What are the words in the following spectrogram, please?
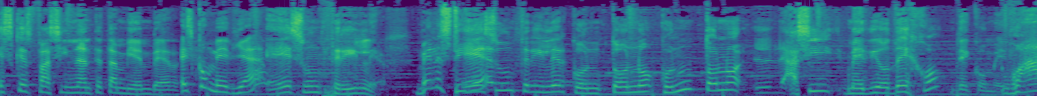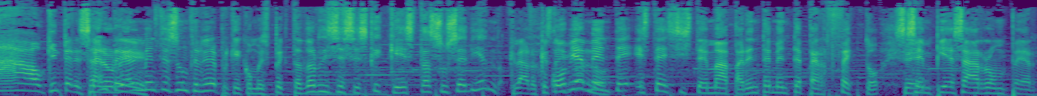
es que es fascinante también ver ¿Es comedia? es un thriller. ¿Ben Stiller? Es un thriller con tono, con un tono así medio dejo de comedia. ¡Wow! ¡Qué interesante! Pero realmente es un thriller porque como espectador dices, es que ¿qué está sucediendo? Claro, ¿qué estoy viendo? Obviamente este sistema aparentemente perfecto Sí. se empieza a romper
